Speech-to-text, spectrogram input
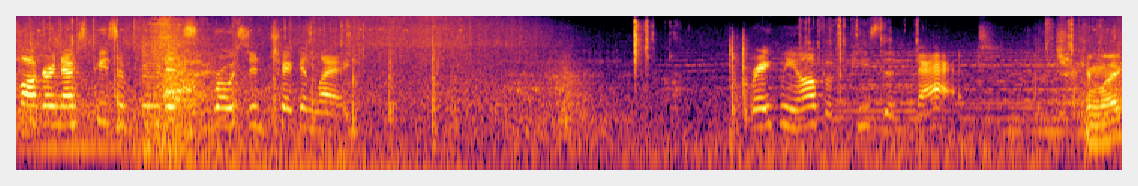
fuck, our next piece of food is roasted chicken leg. Break me off a piece of that. Chicken leg?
